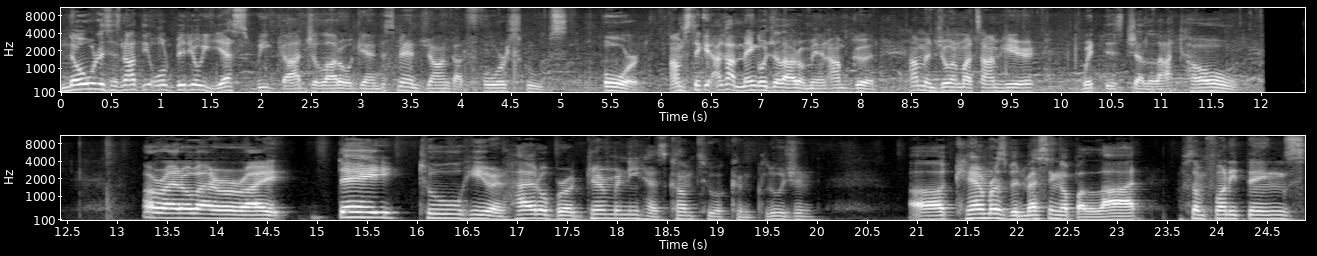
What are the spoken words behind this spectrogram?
No, this is not the old video. Yes, we got gelato again. This man John got four scoops. Four. I'm sticking. I got mango gelato, man. I'm good. I'm enjoying my time here with this gelato. All right, all right, all right. Day two here in Heidelberg, Germany has come to a conclusion. Uh, camera's been messing up a lot. Some funny things.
